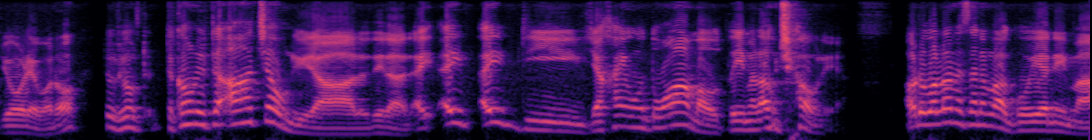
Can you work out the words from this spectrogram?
ပြောတယ်ပေါ့နော်သူတို့တကောင်တွေတအားကြောက်နေတာလို့သိလားအဲ့အဲ့အဲ့ဒီရခိုင်ကိုသွားမှာကိုသေမလောက်ကြောက်နေတာ အော်တိုဘလာ22မှာ9ရက်နေ့မှာ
